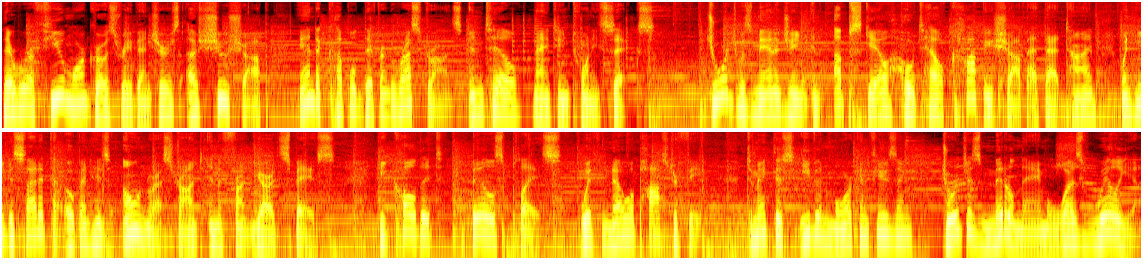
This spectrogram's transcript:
There were a few more grocery ventures, a shoe shop, and a couple different restaurants until 1926. George was managing an upscale hotel coffee shop at that time when he decided to open his own restaurant in the front yard space. He called it Bill's Place, with no apostrophe. To make this even more confusing, George's middle name was William,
